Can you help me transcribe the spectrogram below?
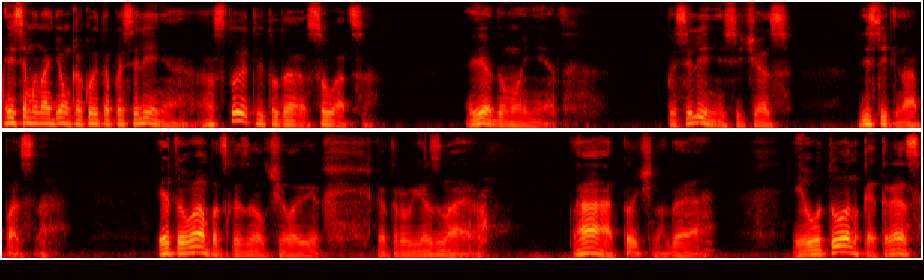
если мы найдем какое-то поселение, а стоит ли туда суваться? Я думаю, нет. Поселение сейчас действительно опасно. Это вам подсказал человек, которого я знаю. А, точно, да. И вот он как раз...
